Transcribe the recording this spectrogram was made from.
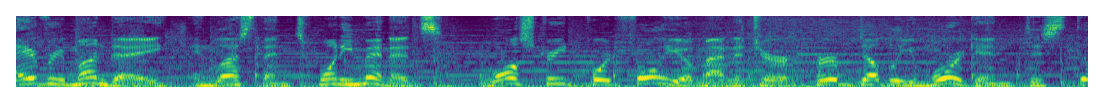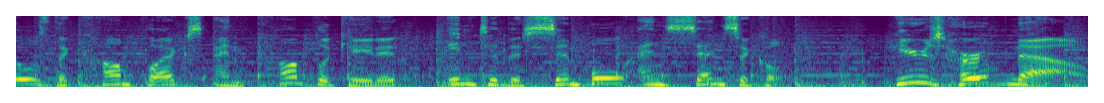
Every Monday, in less than 20 minutes, Wall Street portfolio manager Herb W. Morgan distills the complex and complicated into the simple and sensical. Here's Herb now.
